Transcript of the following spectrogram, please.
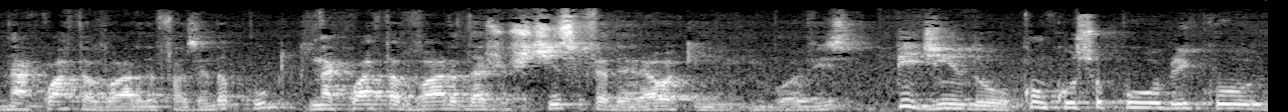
na quarta vara da Fazenda Pública, na quarta vara da Justiça Federal aqui em Boa Vista, pedindo concurso público,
